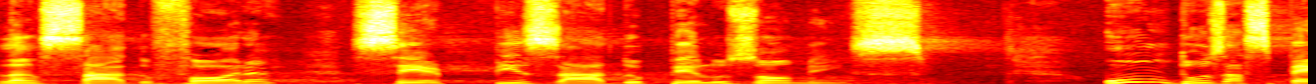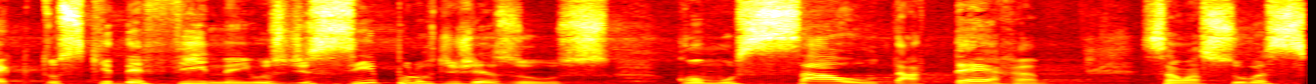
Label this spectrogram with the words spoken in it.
lançado fora, ser pisado pelos homens. Um dos aspectos que definem os discípulos de Jesus como sal da terra são as suas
